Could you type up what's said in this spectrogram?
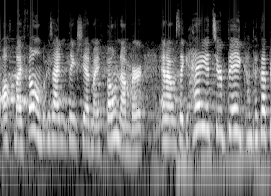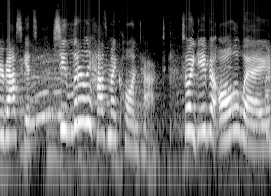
off my phone because I didn't think she had my phone number, and I was like, hey, it's your big, come pick up your baskets. She literally has my contact. So I gave it all away,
